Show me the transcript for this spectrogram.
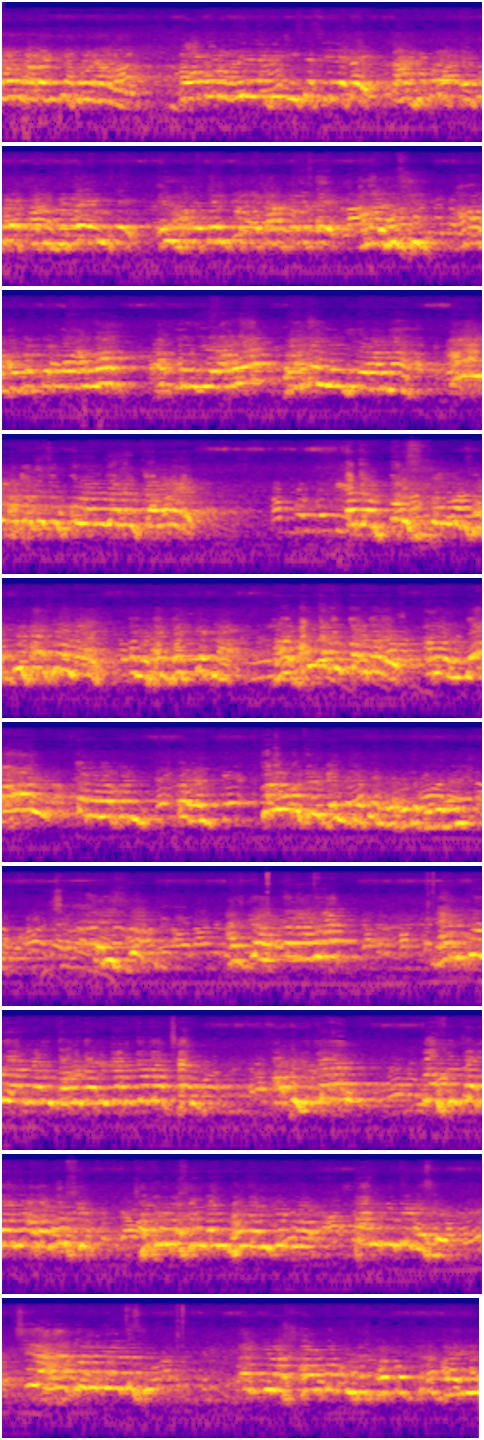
আমার মুসলিম আমার হজরত আল্লাহ হক মঞ্জিলের আল্লাহ রাজা মঞ্জিলের আল্লাহ আমার মতো কিছু কুলঙ্গারের কারণে এদের পরিশ্রম শক্তি হাসিয়ে যায় আমি ভাগ ভাগছেন না আমার ভাগ্যের দরবারে আমার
